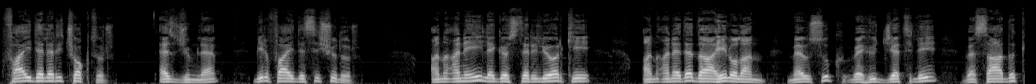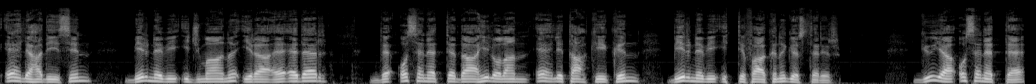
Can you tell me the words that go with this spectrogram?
faydeleri çoktur. Ez cümle bir faydası şudur. Anane ile gösteriliyor ki ananede dahil olan mevsuk ve hüccetli ve sadık ehli hadisin bir nevi icmanı irae eder ve o senette dahil olan ehli tahkikin bir nevi ittifakını gösterir. Güya o senette,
